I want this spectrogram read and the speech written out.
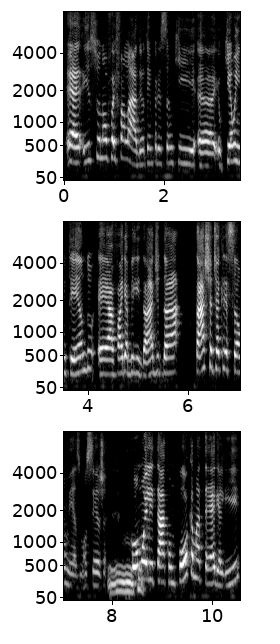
É, isso não foi falado. Eu tenho a impressão que uh, o que eu entendo é a variabilidade da taxa de acreção mesmo, ou seja, uhum. como ele está com pouca matéria ali.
